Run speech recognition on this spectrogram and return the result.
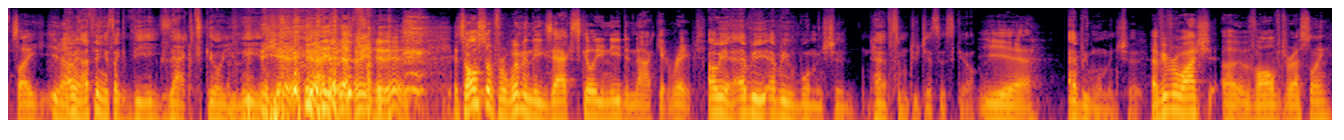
it's like you know. I mean, I think it's like the exact skill you need. yeah. I mean, it is. It's also for women the exact skill you need to not get raped. Oh yeah, every every woman should have some jujitsu skill. Yeah. Every woman should. Have you ever watched uh, Evolved Wrestling?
